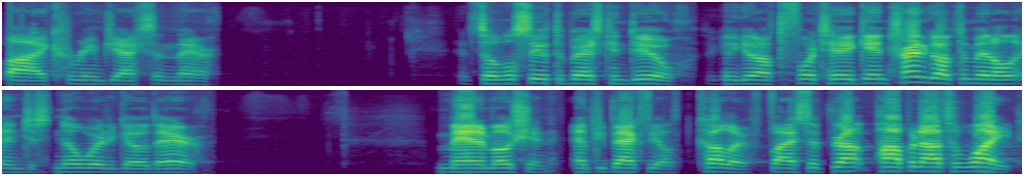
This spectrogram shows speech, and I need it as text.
by Kareem Jackson there. And so we'll see what the Bears can do. They're going to get off the Forte again, trying to go up the middle, and just nowhere to go there. Man in motion, empty backfield, color, five step drop, pop it out to White.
